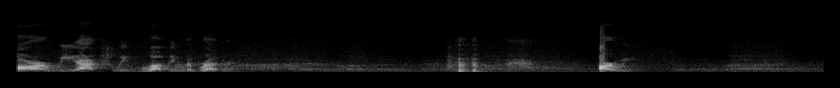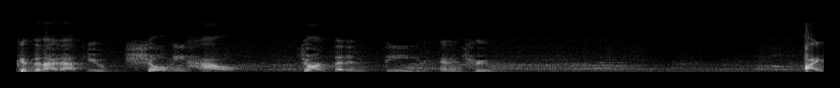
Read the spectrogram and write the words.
are we actually loving the brethren? are we? Because then I'd ask you, show me how. John said in deed and in truth. I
